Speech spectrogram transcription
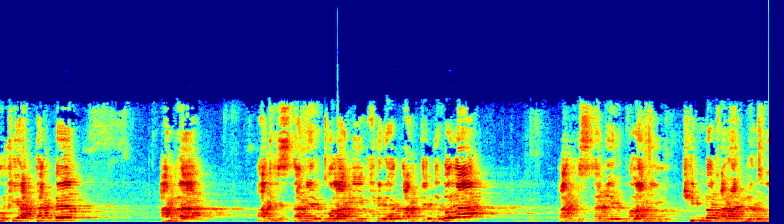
হুঁশিয়ার থাকবেন, আমরা পাকিস্তানের গোলামি ফেরত আনতে দেব না। পাকিস্তানের গোলামি ছিন্ন করার জন্য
